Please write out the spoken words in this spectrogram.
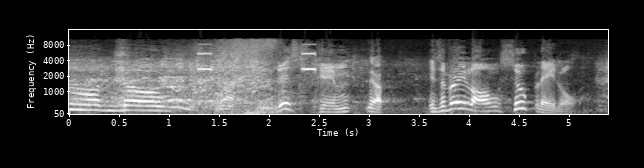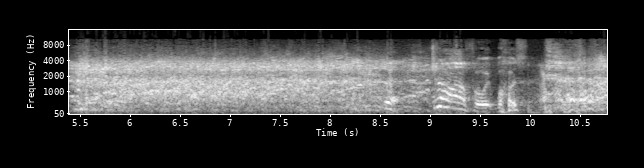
oh no. This, Jim, Yeah. is a very long soup ladle. Do you know I thought it was?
